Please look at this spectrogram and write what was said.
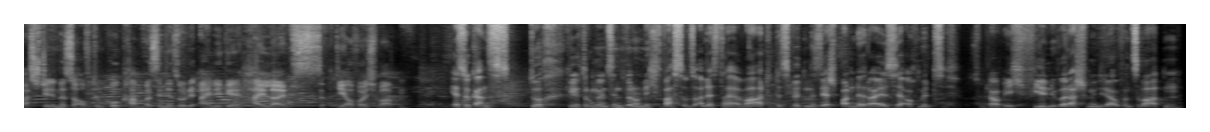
Was steht denn da so auf dem Programm? Was sind denn so die einige Highlights, die auf euch warten? Ja, so ganz durchgedrungen sind wir noch nicht, was uns alles da erwartet. Das wird eine sehr spannende Reise, auch mit, so glaube ich, vielen Überraschungen, die da auf uns warten.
